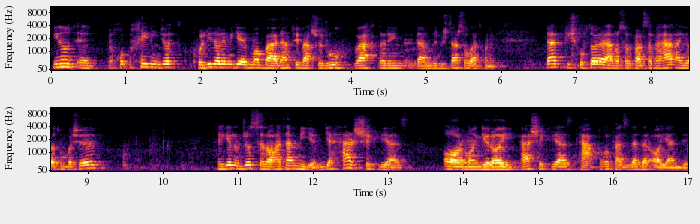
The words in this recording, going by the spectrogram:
اینو خب خیلی اینجا کلی داره میگه ما بعدا توی بخش روح وقت داریم در مورد بیشتر صحبت کنیم. در پیشگفتار عناصر فلسفه حق یادتون باشه هگل اونجا صراحتا میگه میگه هر شکلی از آرمانگرایی هر شکلی از تحقق فضیلت در آینده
